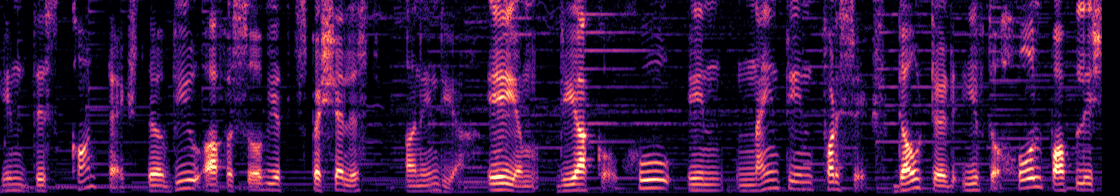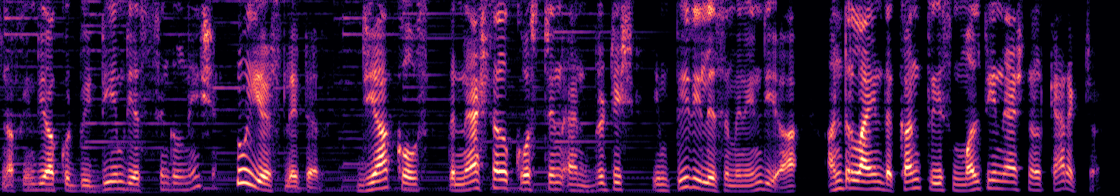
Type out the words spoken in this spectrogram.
in this context the view of a Soviet specialist on India, A.M. Dyakov, who in 1946 doubted if the whole population of India could be deemed a single nation. Two years later, Dyakov's The National Question and British Imperialism in India underlined the country's multinational character.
